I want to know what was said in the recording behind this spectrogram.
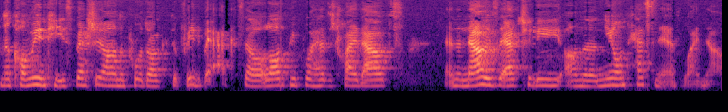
the community, especially on the product feedback. So a lot of people have tried out and now it's actually on the Neo testnet right now.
